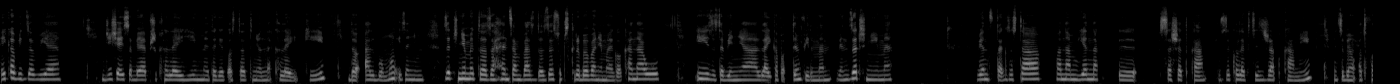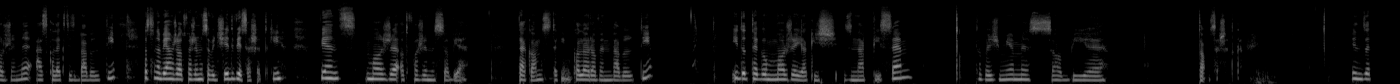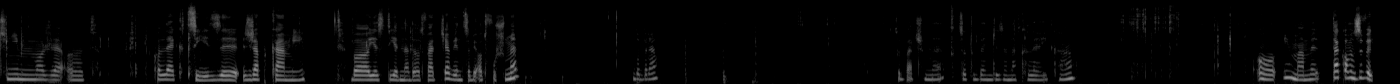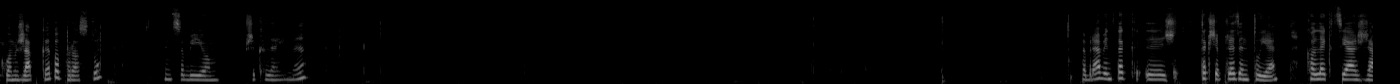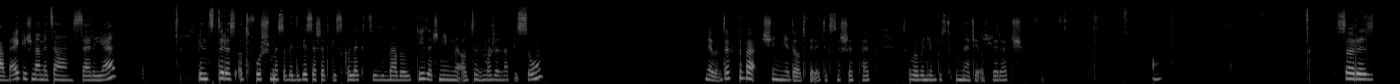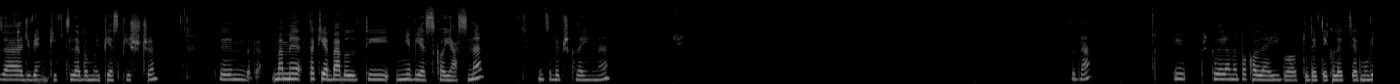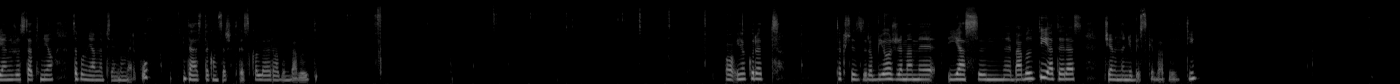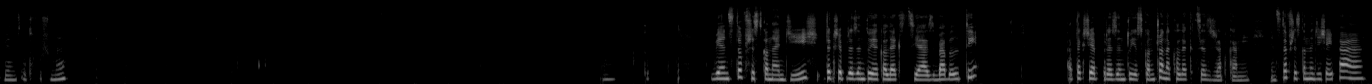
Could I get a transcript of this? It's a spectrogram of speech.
Hejka widzowie! Dzisiaj sobie przykleimy, tak jak ostatnio, naklejki do albumu i zanim zaczniemy, to zachęcam Was do zasubskrybowania mojego kanału i zostawienia lajka pod tym filmem, więc zacznijmy. Więc tak, została nam jedna y, saszetka z kolekcji z żabkami, więc sobie ją otworzymy, a z kolekcji z Bubble Tea postanowiłam, że otworzymy sobie dzisiaj dwie saszetki, więc może otworzymy sobie taką z takim kolorowym Bubble Tea i do tego może jakiś z napisem, to weźmiemy sobie tą saszetkę. Więc zacznijmy może od kolekcji z żabkami, bo jest jedna do otwarcia, więc sobie otwórzmy. Dobra. Zobaczmy, co tu będzie za naklejka. O, i mamy taką zwykłą żabkę po prostu, więc sobie ją przyklejmy. Dobra, więc tak, y, tak się prezentuje kolekcja żabek. Już mamy całą serię. Więc teraz otwórzmy sobie dwie saszetki z kolekcji z Bubble Tea. Zacznijmy od może napisu. Nie wiem, tak chyba się nie da otwierać tych saszetek. Chyba będziemy po prostu inaczej otwierać. O. Sorry za dźwięki w tle, bo mój pies piszczy. Ym, dobra, mamy takie Bubble Tea niebiesko-jasne, więc sobie przykleimy. Dobra. I przyklejamy po kolei, bo tutaj w tej kolekcji, jak mówiłam już ostatnio, zapomniałam napisać numerków. I teraz taką saszetkę z kolorowym Bubble Tea. O, i akurat tak się zrobiło, że mamy jasne bubble tea, a teraz ciemno-niebieskie bubble tea. Więc otwórzmy. Więc to wszystko na dziś. Tak się prezentuje kolekcja z bubble tea. A tak się prezentuje skończona kolekcja z żabkami. Więc to wszystko na dzisiaj. Pa!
